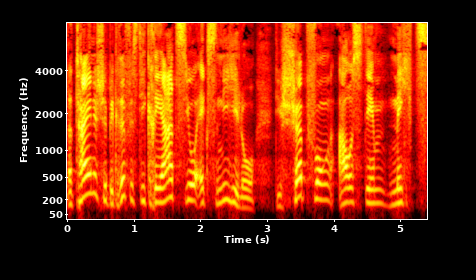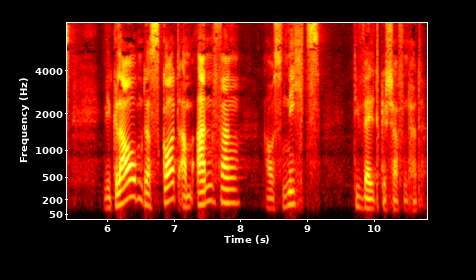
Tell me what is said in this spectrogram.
lateinische Begriff ist die Creatio ex nihilo, die Schöpfung aus dem Nichts. Wir glauben, dass Gott am Anfang aus nichts die Welt geschaffen hat.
